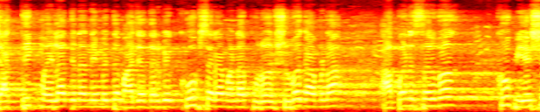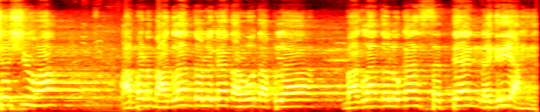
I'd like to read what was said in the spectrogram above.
जागतिक महिला दिनानिमित्त माझ्यातर्फे खूप साऱ्या मनापूर्वक शुभकामना. आपण सर्व खूप यशस्वी व्हा. आपण बागलान तालुक्यात आहोत. आपला बागलान तालुका सत्यायन नगरी आहे.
